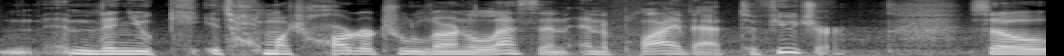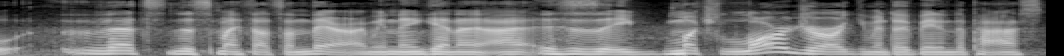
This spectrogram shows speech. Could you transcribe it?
Then you it's much harder to learn a lesson and apply that to future. So that's that's my thoughts on there. I mean, again, I, I, this is a much larger argument I've made in the past,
